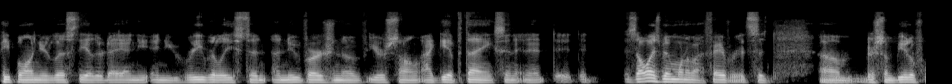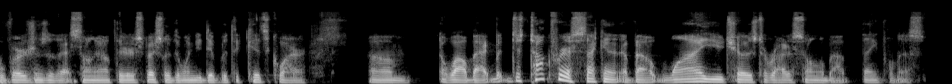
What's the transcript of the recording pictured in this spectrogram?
people on your list the other day, and you and you re-released a, a new version of your song "I Give Thanks," and it, it, it has always been one of my favorites. It, um, there's some beautiful versions of that song out there, especially the one you did with the kids choir um, a while back. But just talk for a second about why you chose to write a song about thankfulness.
